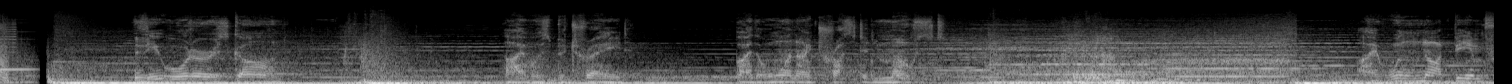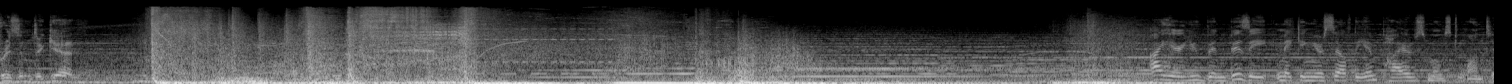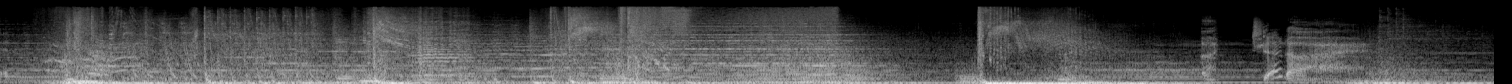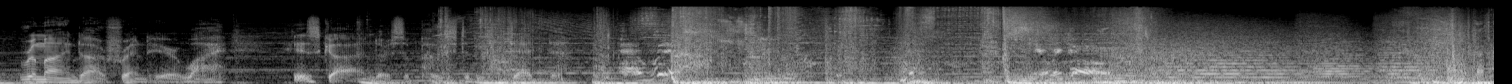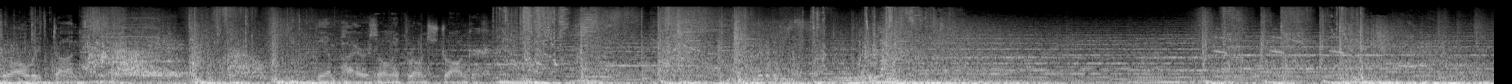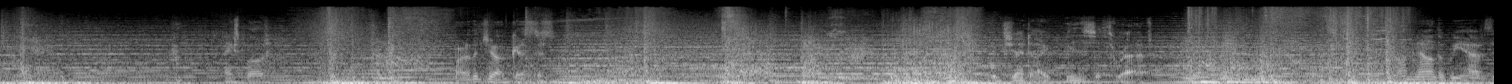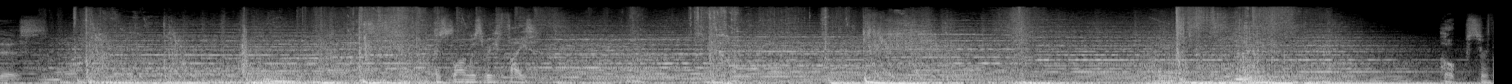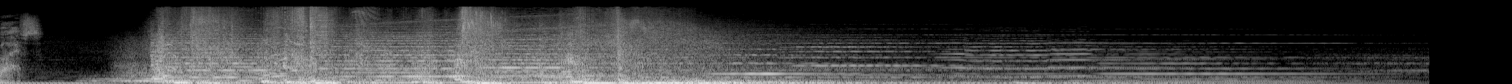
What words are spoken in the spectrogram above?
The order is gone. I was betrayed by the one I trusted most. I will not be imprisoned again. I hear you've been busy making yourself the Empire's most wanted. A Jedi. Remind our friend here why his kind are supposed to be dead. Empire's only grown stronger. Thanks, Bode. Part of the job, Kestis. The Jedi is a threat. Not now that we have this. Long as we fight. Hope survives.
